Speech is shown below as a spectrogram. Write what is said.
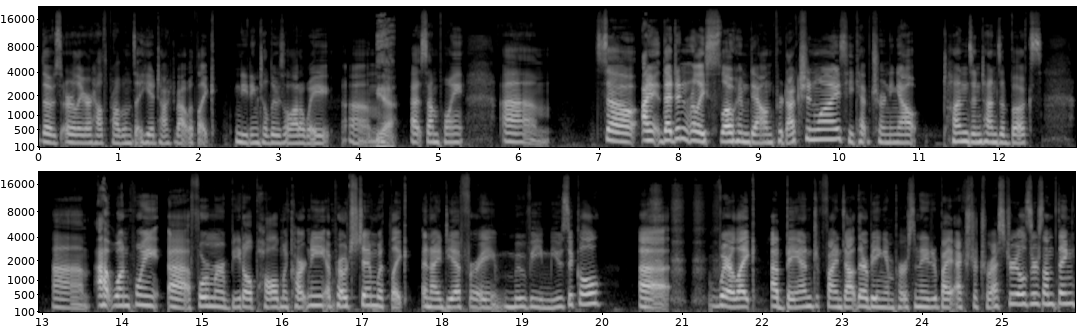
those earlier health problems that he had talked about with like needing to lose a lot of weight. Um, Yeah. at some point. Um, so I that didn't really slow him down production wise. He kept churning out tons and tons of books. Um, at one point, uh, former Beatle Paul McCartney approached him with like an idea for a movie musical, uh, where like a band finds out they're being impersonated by extraterrestrials or something.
